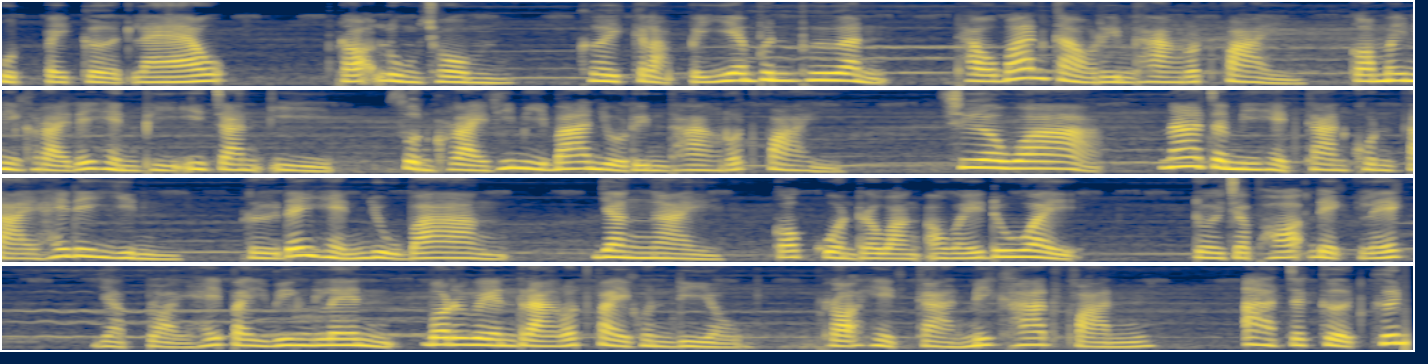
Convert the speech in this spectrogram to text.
ผุดไปเกิดแล้ว เพราะลุงชมเคยกลับไปเยี่ยมเพื่อนๆแถวบ้านเก่าริมทางรถไฟ ก็ไม่มีใครได้เห็นผีอีจันอีก ส่วนใครที่มีบ้านอยู่ริมทางรถไฟ เชื่อว่าน่าจะมีเหตุการณ์คนตายให้ได้ยิน หรือได้เห็นอยู่บ้าง ยังไงก็ควรระวังเอาไว้ด้วย โดยเฉพาะเด็กเล็ก อย่าปล่อยให้ไปวิ่งเล่น บริเวณรางรถไฟคนเดียว เพราะเหตุการณ์ไม่คาดฝัน อาจจะเกิดขึ้น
